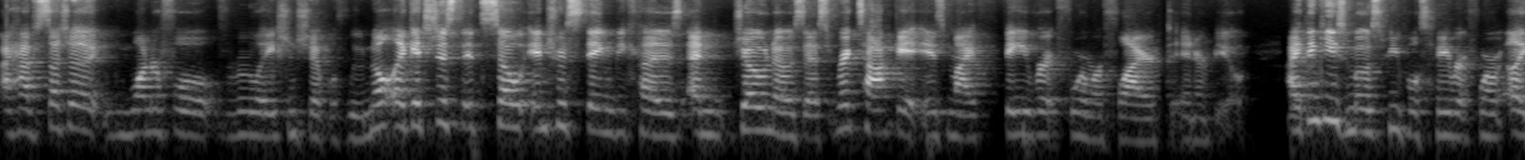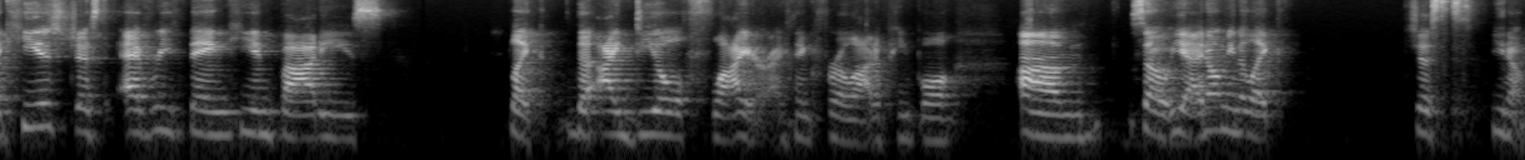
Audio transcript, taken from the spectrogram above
I have such a wonderful relationship with Lou. No, like it's just it's so interesting because and Joe knows this. Rick Tocchet is my favorite former Flyer to interview. I think he's most people's favorite former. Like he is just everything. He embodies like the ideal flyer, I think, for a lot of people. Um, so yeah, I don't mean to like just, you know,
